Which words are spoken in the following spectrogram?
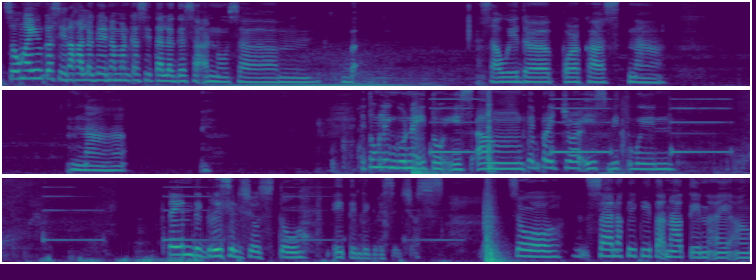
So ngayon kasi nakalagay naman kasi talaga sa ano sa um, ba- sa weather forecast na na itong linggo na ito is ang temperature is between 10 degrees Celsius to 18 degrees Celsius. So, sa nakikita natin ay ang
